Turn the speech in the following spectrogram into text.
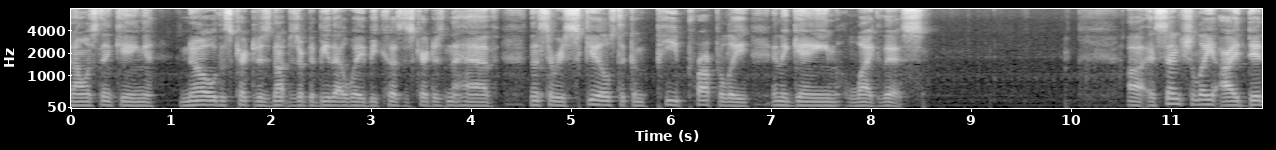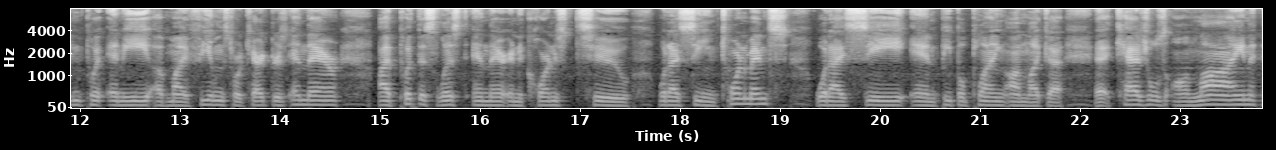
and I was thinking, no, this character does not deserve to be that way because this character doesn't have necessary skills to compete properly in a game like this. Uh, essentially, I didn't put any of my feelings toward characters in there. I put this list in there in accordance to what I see in tournaments, what I see in people playing on like a, a casuals online,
